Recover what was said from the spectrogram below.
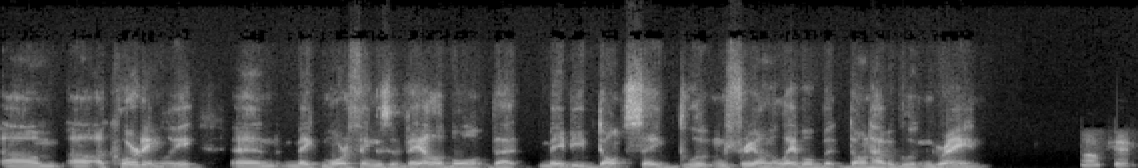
um, uh, accordingly and make more things available that maybe don't say gluten free on the label, but don't have a gluten grain. okay,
